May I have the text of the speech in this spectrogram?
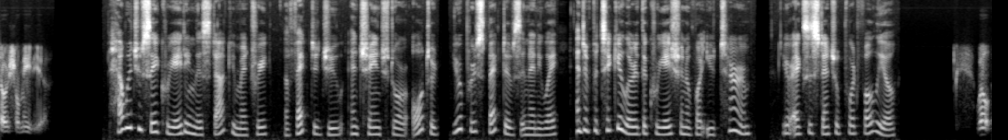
social media. How would you say creating this documentary affected you and changed or altered your perspectives in any way, and in particular, the creation of what you term your existential portfolio? Well,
